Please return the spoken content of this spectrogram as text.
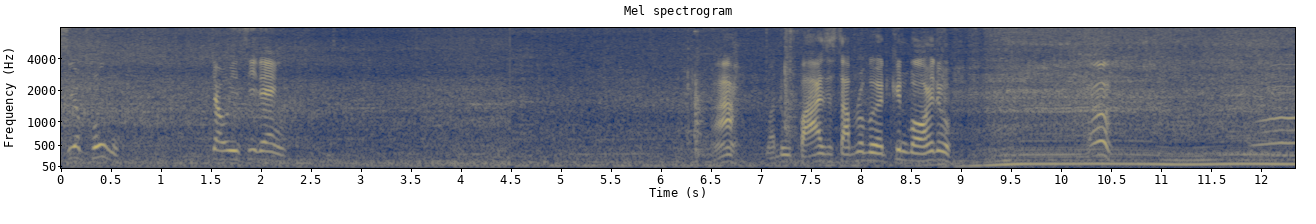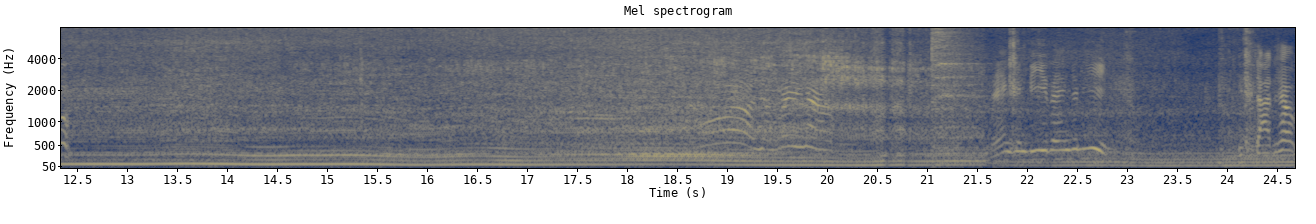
เสื้อพุ่งเจ้าอินซีแดง อะ มาดูปลาจะสับระเบิดขึ้นบ่อให้ดูออโอ้อ้าวอย่างไรนะแรงยังดีแรงยังดีติดจัดครับ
